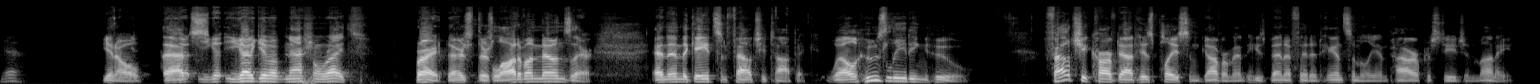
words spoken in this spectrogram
Yeah, you know that's you got, you got to give up national rights. Right. There's there's a lot of unknowns there, and then the Gates and Fauci topic. Well, who's leading who? Fauci carved out his place in government. He's benefited handsomely in power, prestige, and money.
